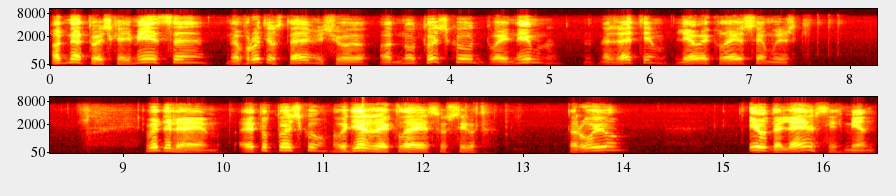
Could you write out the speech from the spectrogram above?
Одна точка имеется. Напротив ставим еще одну точку двойным нажатием левой клавиши мышки. Выделяем эту точку, удерживая клавишу Shift вторую и удаляем сегмент.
